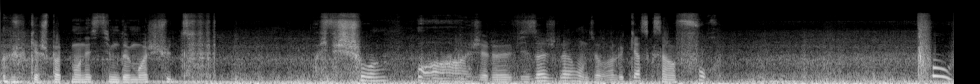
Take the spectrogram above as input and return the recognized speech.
Je vous cache pas que mon estime de moi chute. Oh, il fait chaud, hein. Oh, j'ai le visage là, on dirait le casque, c'est un four. Pouh.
